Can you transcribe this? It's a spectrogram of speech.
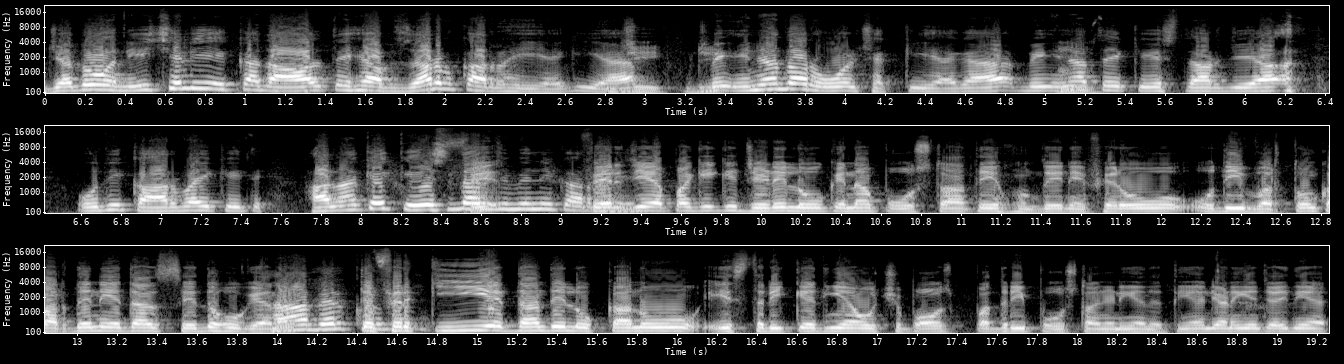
ਜਦੋਂ ਇਨੀਸ਼ੀਅਲੀ ਇੱਕ ਅਦਾਲਤ ਇਹ ਅਬਜ਼ਰਵ ਕਰ ਰਹੀ ਹੈਗੀ ਆ। ਵੀ ਇਹਨਾਂ ਦਾ ਰੋਲ ਸ਼ੱਕੀ ਹੈਗਾ ਵੀ ਇਹਨਾਂ ਤੇ ਕੇਸ ਦਰਜ ਆ ਉਹਦੀ ਕਾਰਵਾਈ ਕੀਤੀ। ਹਾਲਾਂਕਿ ਕੇਸ ਦਰਜ ਵੀ ਨਹੀਂ ਕਰ ਫਿਰ ਜੇ ਆਪਾਂ ਕਹੀਏ ਕਿ ਜਿਹੜੇ ਲੋਕ ਇਹਨਾਂ ਪੋਸਟਾਂ ਤੇ ਹੁੰਦੇ ਨੇ ਫਿਰ ਉਹ ਉਹਦੀ ਵਰਤੋਂ ਕਰਦੇ ਨੇ ਇਹਦਾ ਸਿੱਧ ਹੋ ਗਿਆ ਨਾ। ਤੇ ਫਿਰ ਕੀ ਇਦਾਂ ਦੇ ਲੋਕਾਂ ਨੂੰ ਇਸ ਤਰੀਕੇ ਦੀਆਂ ਉੱਚ ਪੱਧਰੀ ਪੋਸਟਾਂ ਜਿਹੜੀਆਂ ਦਿੱਤੀਆਂ ਜਾਣੀਆਂ ਚਾਹੀਦੀਆਂ?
